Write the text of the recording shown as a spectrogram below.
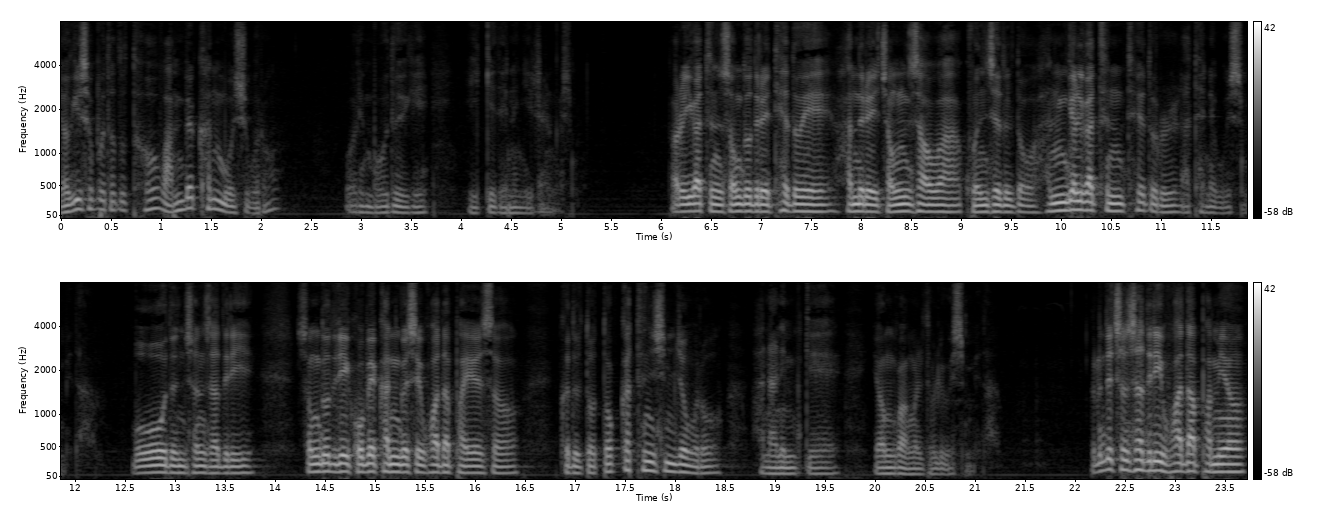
여기서보다도 더 완벽한 모습으로 우리 모두에게 있게 되는 일이라는 것입니다. 바로 이 같은 성도들의 태도에 하늘의 정사와 권세들도 한결같은 태도를 나타내고 있습니다. 모든 천사들이 성도들이 고백한 것에 화답하여서 그들도 똑같은 심정으로 하나님께 영광을 돌리고 있습니다. 그런데 천사들이 화답하며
